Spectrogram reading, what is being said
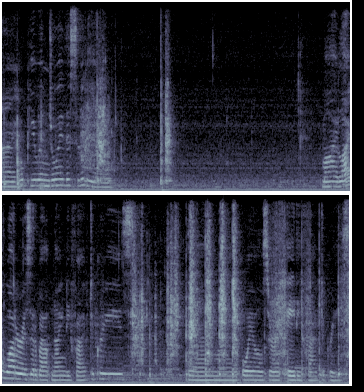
I hope you enjoy this video. My lye water is at about 95 degrees and my oils are at 85 degrees.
